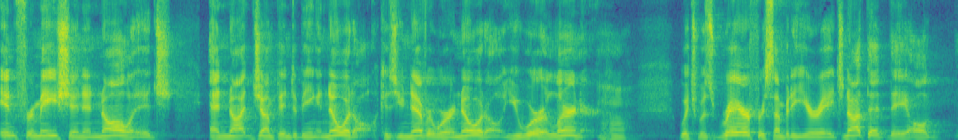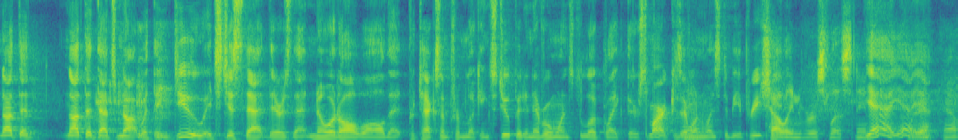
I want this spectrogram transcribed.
information and knowledge and not jump into being a know-it-all because you never were a know-it-all. You were a learner. Mm-hmm. which was rare for somebody your age. Not that they all, not that, not that that's not what they do. It's just that there's that know-it-all wall that protects them from looking stupid, and everyone wants to look like they're smart because everyone wants to be appreciated. Telling versus listening. Yeah, yeah, yeah. yeah.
